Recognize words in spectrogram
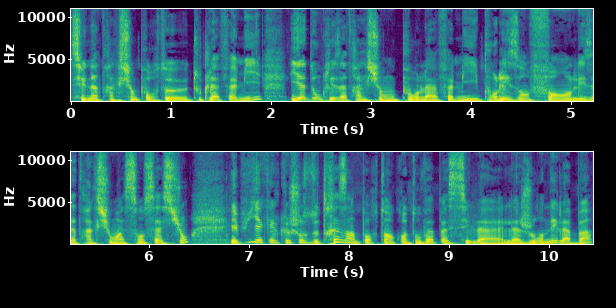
C'est une attraction pour euh, toute la famille. Il y a donc les attractions pour la famille, pour les enfants, les attractions à sensations. Et puis il y a quelque chose de très important quand on va passer la, la journée là-bas.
